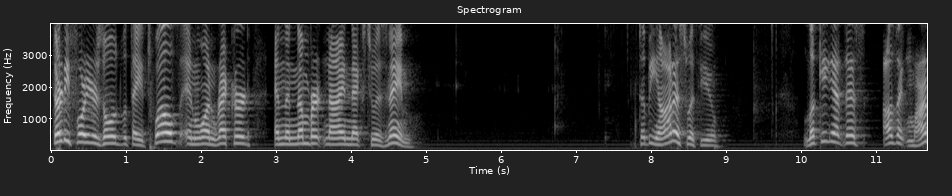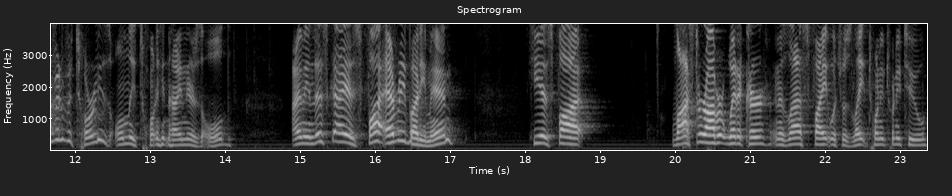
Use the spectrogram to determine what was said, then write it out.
34 years old with a 12 1 record, and the number nine next to his name. To be honest with you, looking at this, I was like, Marvin Vettori is only 29 years old. I mean, this guy has fought everybody, man. He has fought, lost to Robert Whitaker in his last fight, which was late 2022.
